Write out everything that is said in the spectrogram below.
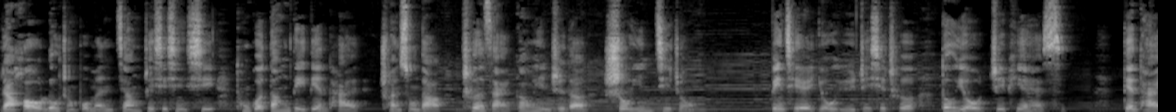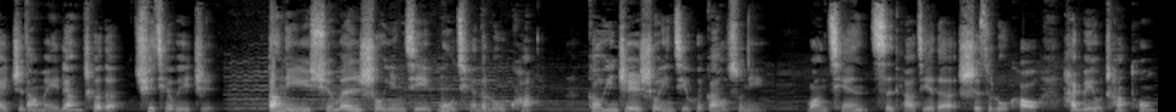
然后，路政部门将这些信息通过当地电台传送到车载高音质的收音机中，并且由于这些车都有 GPS，电台知道每辆车的确切位置。当你询问收音机目前的路况，高音质收音机会告诉你，往前四条街的十字路口还没有畅通，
